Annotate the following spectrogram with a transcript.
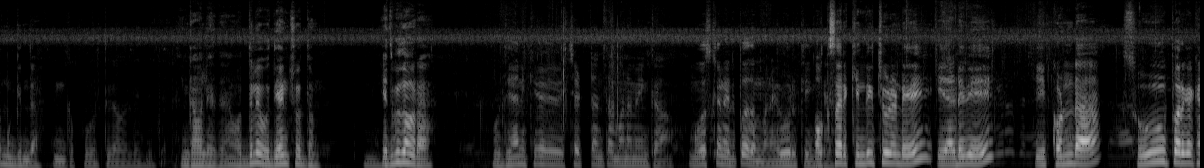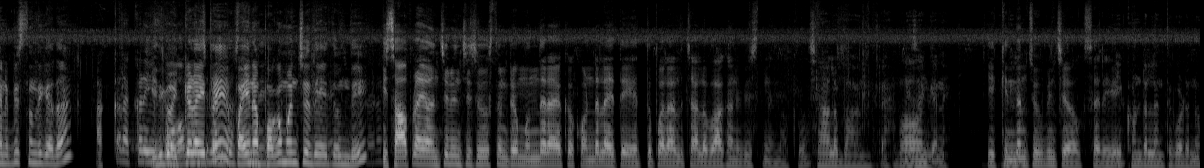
ముగ్గిందా? ఇంకా పూర్తి కావలేదు ఇంకా లేదా వద్దులే ఉదయం చూద్దాం. ఎదుగుదాం రా. ఉదయానికి చెట్టు అంతా మనం ఇంకా మోసుకొని వెళ్ళిపోదాం మన ఊరికి. ఒకసారి కిందికి చూడండి. ఈ అడవి ఈ కొండ సూపర్గా కనిపిస్తుంది కదా. అక్కడక్కడ ఇదిగో ఇక్కడైతే పైన. పొగ మంచు అయితే ఉంది. ఈ సాప్రాయ అంచు నుంచి చూస్తుంటే ముందర యొక్క కొండలు అయితే ఎత్తు పొలాలు చాలా బాగా కనిపిస్తున్నాయి మాకు. చాలా బాగుంది నిజంగానే. ఈ కిందన చూపించే ఒకసారి. ఈ కొండలంతా కూడాను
